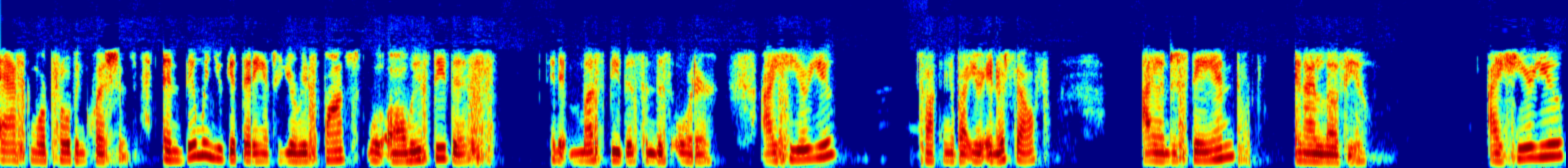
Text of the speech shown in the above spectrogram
ask more probing questions. And then when you get that answer, your response will always be this and it must be this in this order. I hear you talking about your inner self. I understand and I love you. I hear you,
